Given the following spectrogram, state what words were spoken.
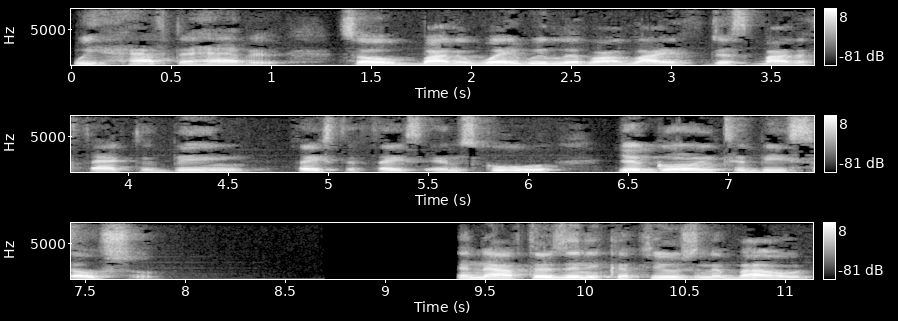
We have to have it. So, by the way we live our life, just by the fact of being face to face in school, you're going to be social. And now, if there's any confusion about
